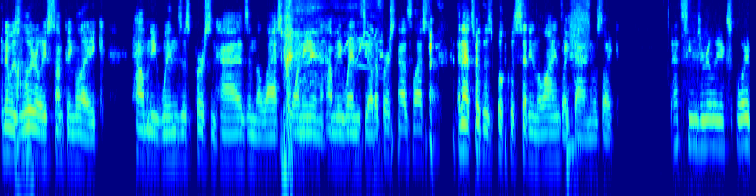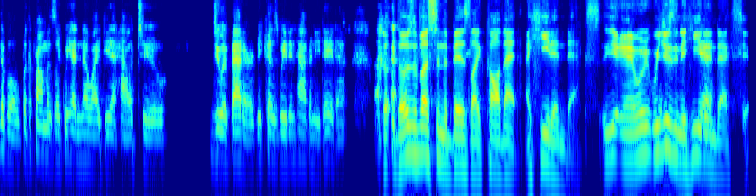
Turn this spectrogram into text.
and it was Uh-huh. literally something like how many wins this person has in the last 20 and how many wins the other person has last and that's what this book was setting the lines like that and it was like that seems really exploitable but the problem is like we had no idea how to do it better because we didn't have any data Those of us in the biz like call that a heat index. Yeah, we're, we're using a heat Yeah. index here.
